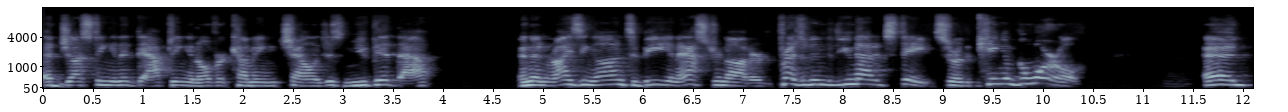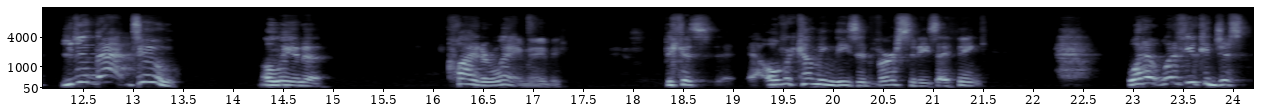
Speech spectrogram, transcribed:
adjusting and adapting and overcoming challenges and you did that. And then rising on to be an astronaut or the president of the united states or the king of the world. And you did that too only in a quieter way maybe. Because overcoming these adversities, I think, what if, what if you could just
